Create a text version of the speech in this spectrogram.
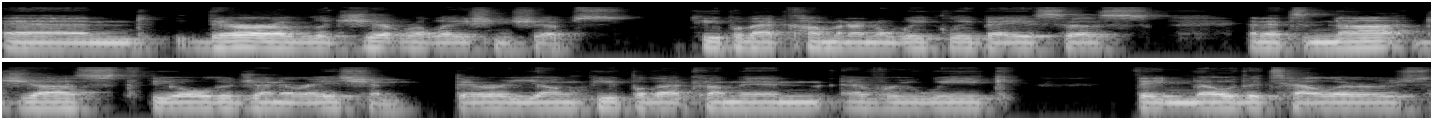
and there are legit relationships people that come in on a weekly basis. And it's not just the older generation. There are young people that come in every week. They know the tellers.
